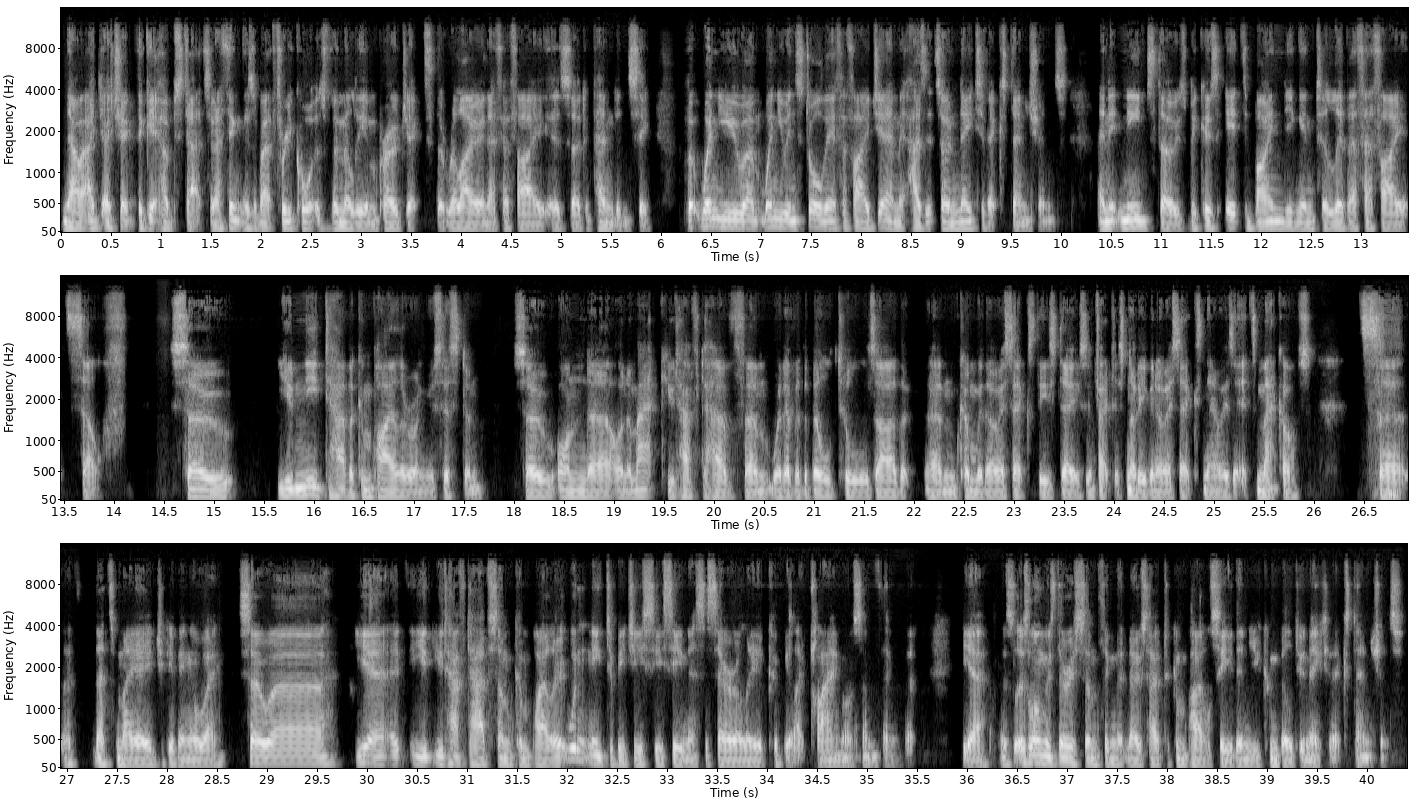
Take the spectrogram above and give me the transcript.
Now, I, I, checked the GitHub stats, and I think there's about three quarters of a million projects that rely on FFI as a dependency. But when you um, when you install the FFI gem, it has its own native extensions, and it needs those because it's binding into libffi itself. So you need to have a compiler on your system. So on uh, on a Mac, you'd have to have um, whatever the build tools are that um, come with OS X these days. In fact, it's not even OS X now, is it? It's macOS. It's, uh, that's my age giving away. So uh, yeah, it, you'd have to have some compiler. It wouldn't need to be GCC necessarily. It could be like Clang or something. But yeah, as, as long as there is something that knows how to compile C, then you can build your native extensions.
